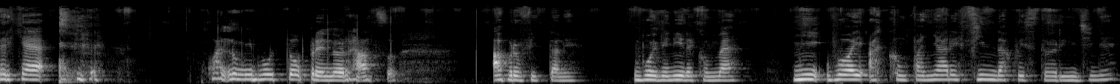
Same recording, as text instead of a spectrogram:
Perché quando mi butto prendo il razzo. Approfittane. Vuoi venire con me? Mi vuoi accompagnare fin da questa origine,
